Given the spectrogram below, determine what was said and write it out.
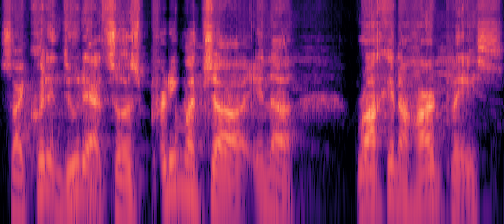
So I couldn't do that. So it was pretty much uh, in a rock in a hard place,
